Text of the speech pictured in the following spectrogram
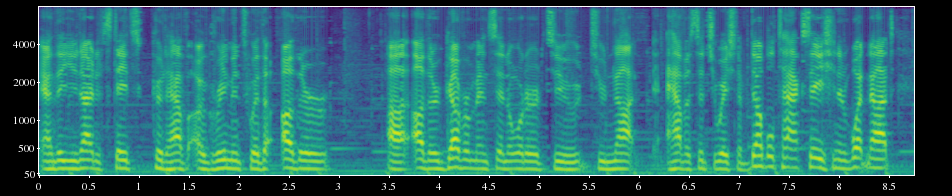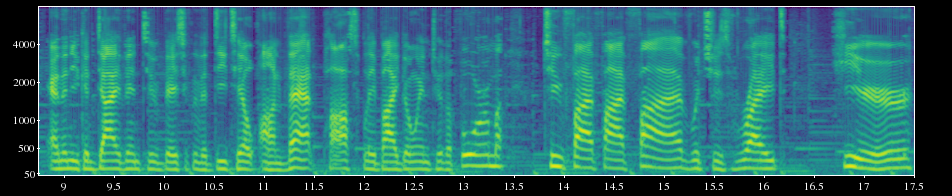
and the United States could have agreements with other uh, other governments in order to to not have a situation of double taxation and whatnot. And then you can dive into basically the detail on that, possibly by going to the form 2555, which is right here.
